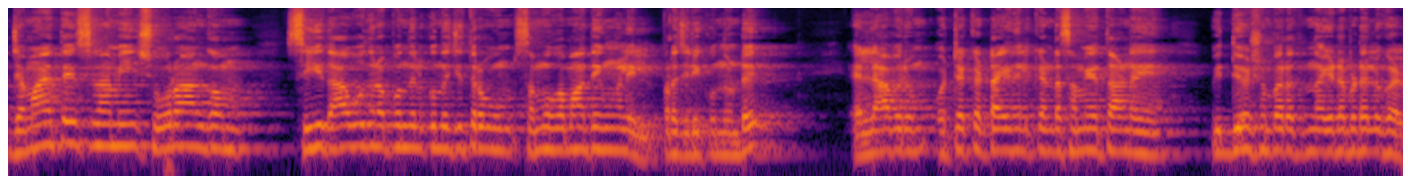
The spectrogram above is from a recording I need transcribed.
ജമാഅത്തെ ഇസ്ലാമി ഷൂറാംഗം സി ദാവൂദിനൊപ്പം നിൽക്കുന്ന ചിത്രവും സമൂഹമാധ്യമങ്ങളിൽ പ്രചരിക്കുന്നുണ്ട്. എല്ലാവരും ഒറ്റക്കെട്ടായി നിൽക്കേണ്ട സമയത്താണ് വിദ്വേഷം പരത്തുന്ന ഇടപെടലുകൾ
